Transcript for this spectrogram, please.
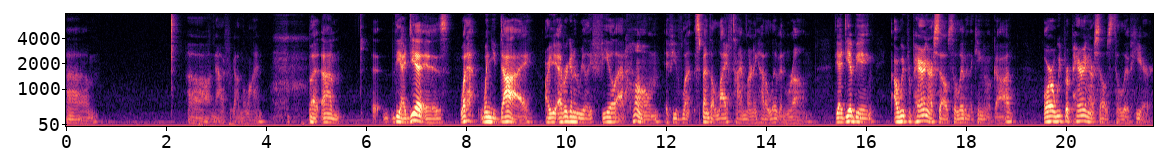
Um, oh, now I've forgotten the line. But um, the idea is, what ha- when you die, are you ever going to really feel at home if you've le- spent a lifetime learning how to live in Rome? The idea being, are we preparing ourselves to live in the kingdom of God, or are we preparing ourselves to live here?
